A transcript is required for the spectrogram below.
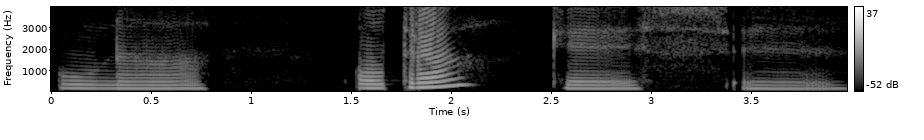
una otra que es eh,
